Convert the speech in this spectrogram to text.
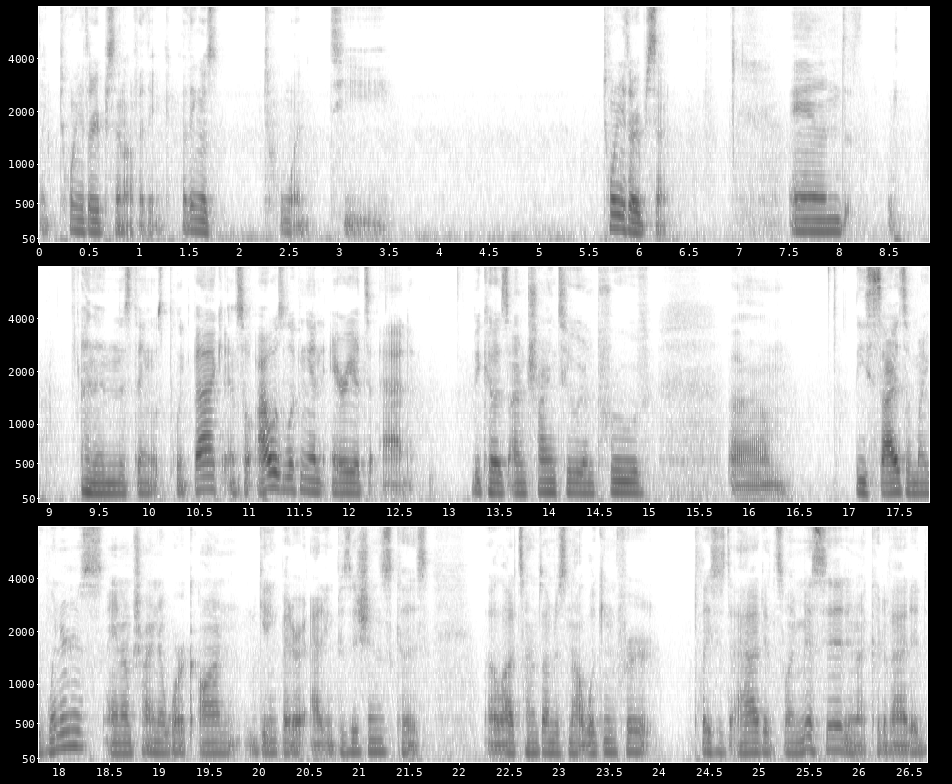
like 20 30% off, I think. I think it was 20, 20 30%. And and then this thing was pulling back. And so i was looking at an area to add because i'm trying to improve um, the size of my winners and i'm trying to work on getting better at adding positions because a lot of times i'm just not looking for places to add and so i miss it and i could have added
